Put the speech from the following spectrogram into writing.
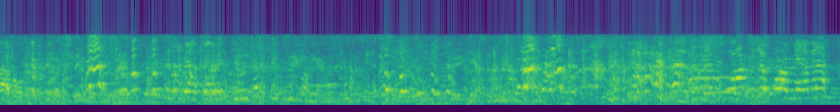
Level. Can we just you? Walk here for a minute.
